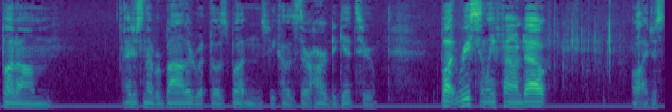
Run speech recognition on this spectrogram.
But um I just never bothered with those buttons because they're hard to get to. But recently found out well I just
